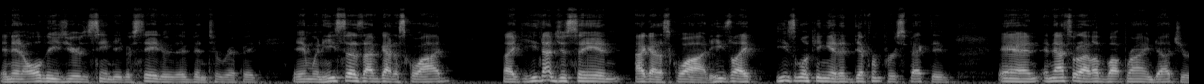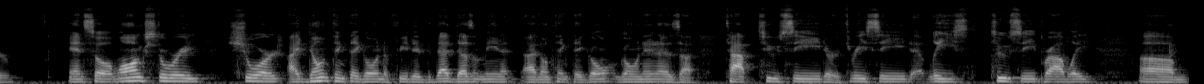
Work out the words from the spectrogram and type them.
and then all these years at San Diego State, they've been terrific. And when he says I've got a squad, like he's not just saying I got a squad. He's like he's looking at a different perspective, and and that's what I love about Brian Dutcher. And so, long story short, I don't think they go undefeated, but that doesn't mean it. I don't think they go going in as a top two seed or three seed, at least two seed probably, um,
